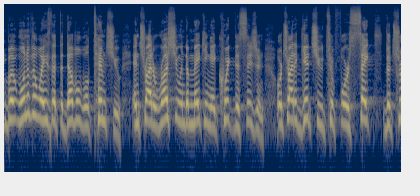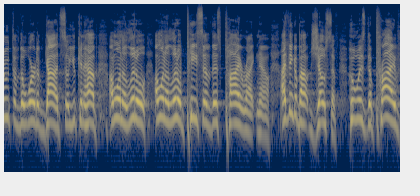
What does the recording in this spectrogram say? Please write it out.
But one of the ways that the devil will tempt you and try to rush you into making a quick decision or try to get you to forsake the truth of the word of God so you can have I want a little I want a little piece of this pie right now. I think about Joseph who was deprived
